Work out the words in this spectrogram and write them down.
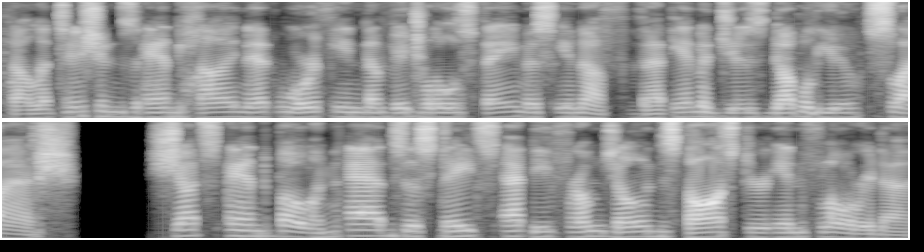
politicians, and high net worth individuals famous enough that images W slash Shutts and Bowen adds estates at E from Jones Foster in Florida.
